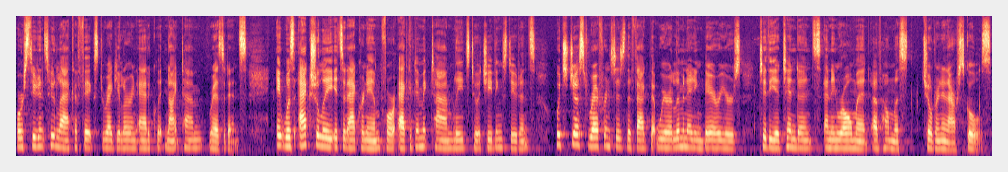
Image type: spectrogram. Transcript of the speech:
or students who lack a fixed, regular, and adequate nighttime residence. It was actually, it's an acronym for Academic Time Leads to Achieving Students, which just references the fact that we're eliminating barriers to the attendance and enrollment of homeless children in our schools.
